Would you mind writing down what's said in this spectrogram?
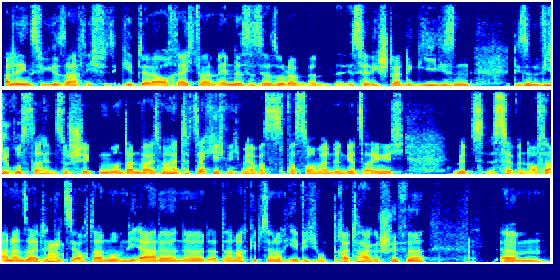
Allerdings, wie gesagt, ich gebe dir da auch recht, weil am Ende ist es ja so, da ähm, ist ja die Strategie, diesen, diesen Virus dahin zu schicken und dann weiß man halt tatsächlich nicht mehr, was, was soll man denn jetzt eigentlich mit Seven. Auf der anderen Seite Hm. geht's ja auch da nur um die Erde, ne? da, danach gibt's ja noch ewig und drei Tage Schiffe. Ähm,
